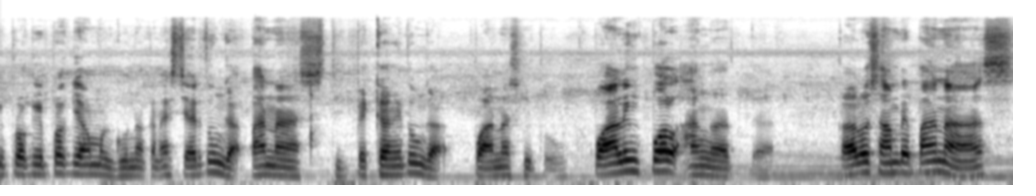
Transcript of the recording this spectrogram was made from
kiprok-kiprok yang menggunakan SCR itu enggak panas dipegang itu enggak panas gitu. Paling pol anget ya. kalau sampai panas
